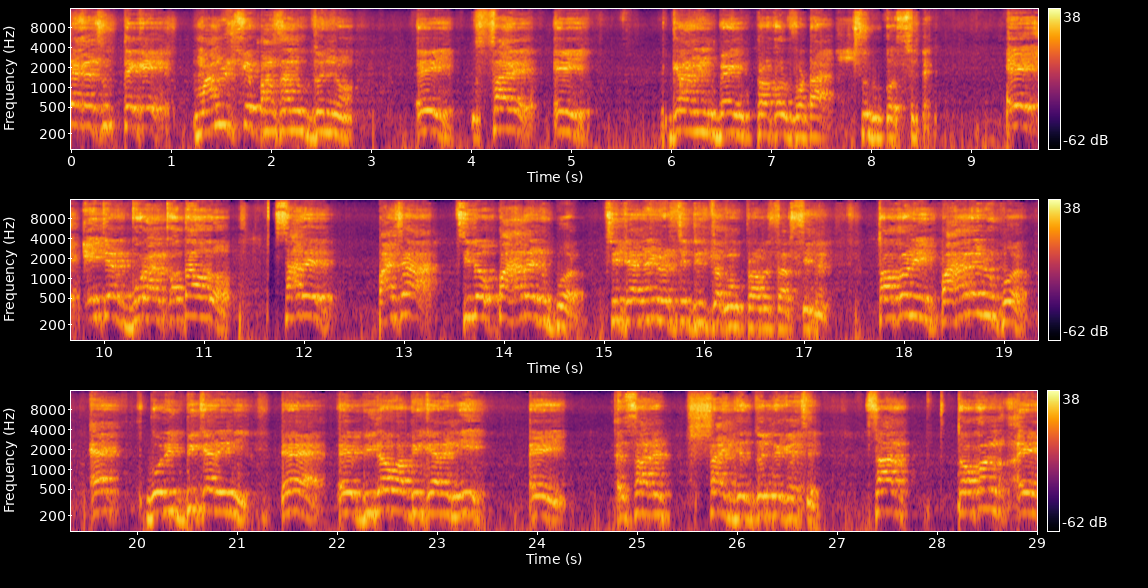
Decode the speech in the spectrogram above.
টাকা সুদ থেকে মানুষকে বাঁচানোর জন্য এই স্যারে, এই গ্রামীণ ব্যাংক প্রকল্পটা শুরু করছিলেন। এই, এইটার গোড়ার কথা হলো, স্যারের বাসা ছিল পাহাড়ের উপর। সিটান ইউনিভার্সিটির যখন প্রফেসর ছিলেন, তখনই পাহাড়ের উপর এক গরিব ভিকারিনী হ্যাঁ এই বিধবা ভিকারিনী এই স্যারের সাহায্যের জন্য গেছে। স্যার তখন এই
